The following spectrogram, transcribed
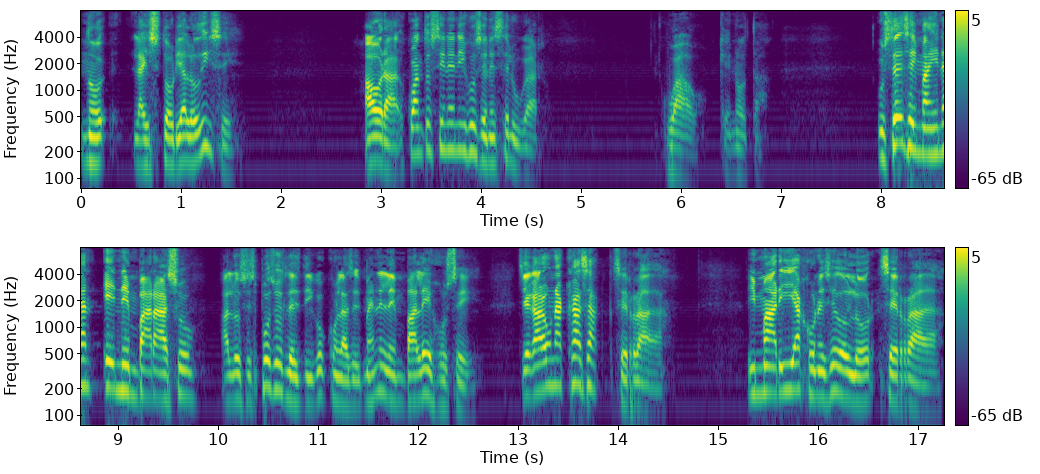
No, la historia lo dice. Ahora, ¿cuántos tienen hijos en este lugar? Wow, qué nota. Ustedes se imaginan en embarazo, a los esposos les digo con las en el embale José, llegar a una casa cerrada, y María con ese dolor cerrada.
